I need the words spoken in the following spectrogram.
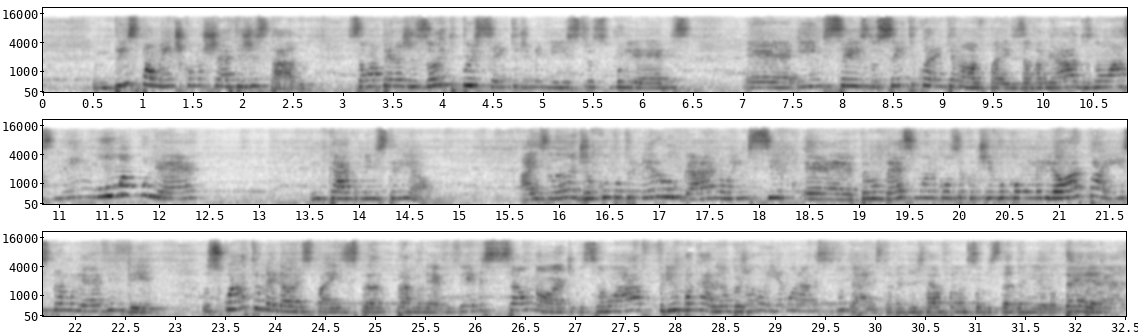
principalmente como chefes de Estado. São apenas 18% de ministros mulheres, é, e em seis dos 149 países avaliados não há nenhuma mulher em cargo ministerial. A Islândia ocupa o primeiro lugar no índice é, pelo décimo ano consecutivo como o melhor país para a mulher viver. Os quatro melhores países para a mulher viver, eles são nórdicos, são lá frio pra caramba. Eu já não ia morar nesses lugares, tá vendo? A gente estava falando sobre cidadania europeia.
